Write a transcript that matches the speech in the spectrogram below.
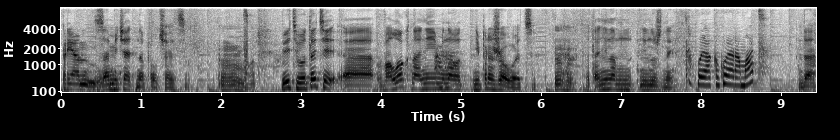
Прям... Замечательно получается. Вот. Видите, вот эти э, волокна, они именно вот не прожевываются. Вот они нам не нужны. Ой, а какой аромат? Да,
